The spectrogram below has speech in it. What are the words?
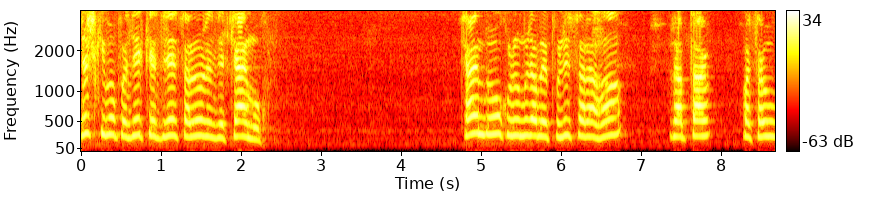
لږکې به په دې کې درې څلور ورځې ټایم وخورو. ټایم به وخورو، موږ به پولیس سره ها رابطه خوڅوو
